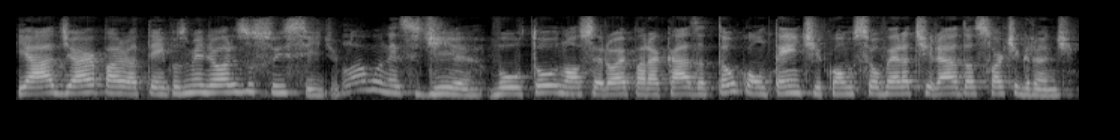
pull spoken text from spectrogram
e a adiar para tempos melhores o suicídio. Logo nesse dia, voltou o nosso herói para casa tão contente como se houvera tirado a sorte grande.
